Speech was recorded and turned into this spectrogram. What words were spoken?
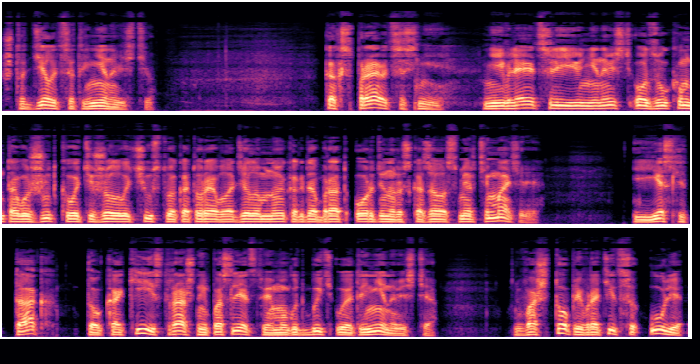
Что делать с этой ненавистью? Как справиться с ней?» Не является ли ее ненависть отзвуком того жуткого тяжелого чувства, которое овладело мной, когда брат Ордена рассказал о смерти матери? И если так, то какие страшные последствия могут быть у этой ненависти? Во что превратится Ули,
